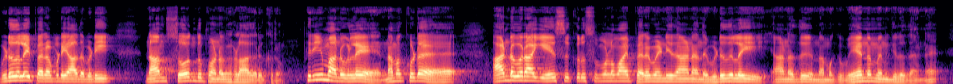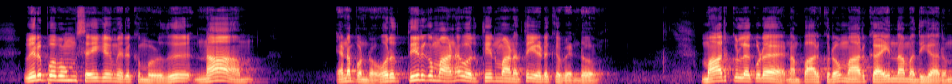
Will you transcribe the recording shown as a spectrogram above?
விடுதலை பெற முடியாதபடி நாம் சோர்ந்து போனவர்களாக இருக்கிறோம். பிரியமானவர்களே நமக்கூட ஆண்டவராக இயேசு கிறிஸ்து மூலமாய் பெற வேண்டியதான அந்த விடுதலை ஆனது நமக்கு வேணும் என்கிறதான விருப்பமும் செய்கையும் இருக்கும் பொழுது நாம் என்ன பண்ணுறோம் ஒரு தீர்க்கமான ஒரு தீர்மானத்தை எடுக்க வேண்டும். மார்க்குள்ளே கூட நாம் பார்க்கிறோம். மார்க் ஐந்தாம் அதிகாரம்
